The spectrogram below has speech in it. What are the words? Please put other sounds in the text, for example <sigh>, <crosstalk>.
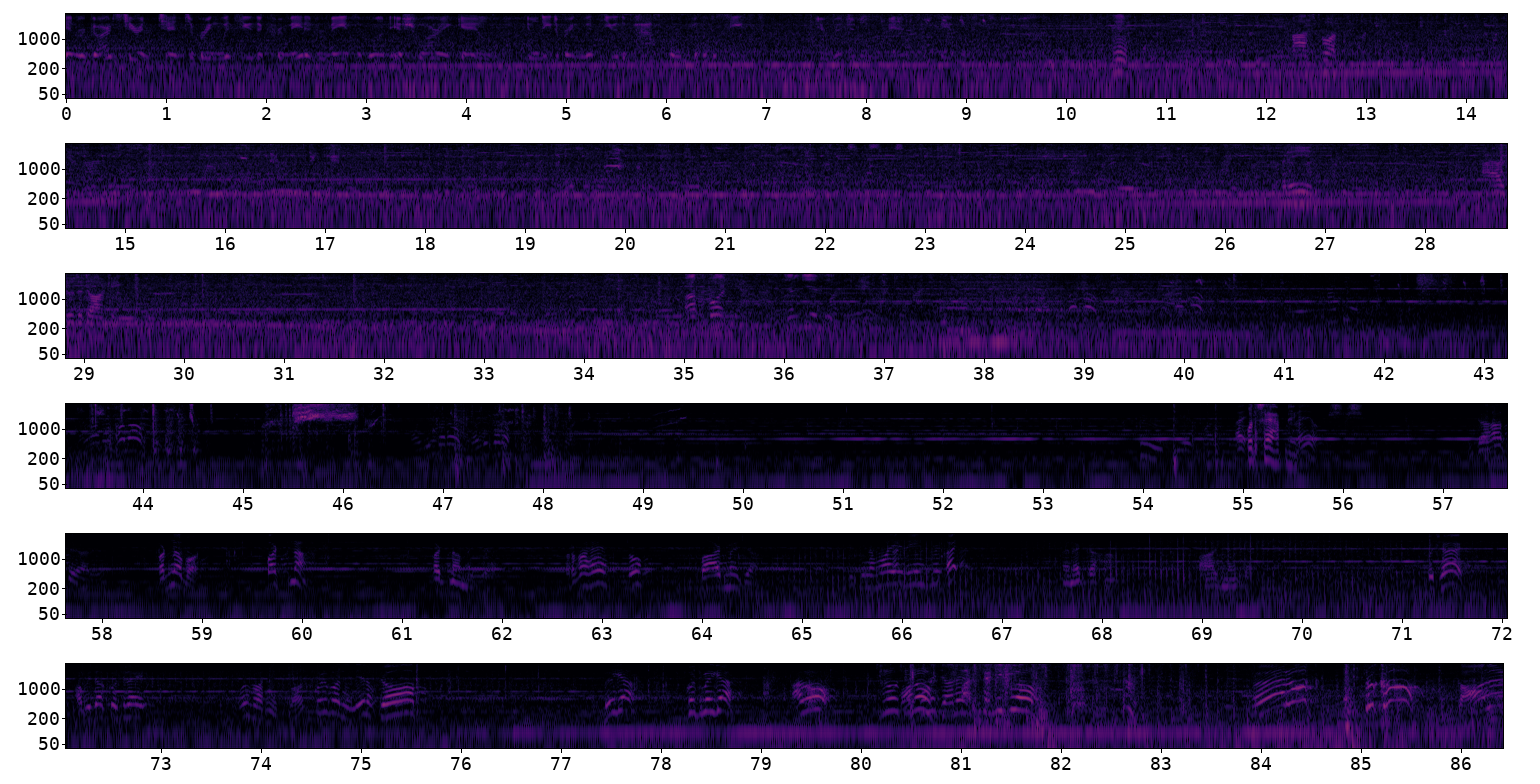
In regards to your intent to bring with you the cremated remains of one Ishwari Ghale, you will need to bring with you the passport for the deceased, the original and. Passport. What's happening? कहाँ पे आ रहे हैं। Patna boss Patna. Patna में क्या है? परवा है तो बाढ़ में जा लेकिन हमारी रेंज में मैंने कहा बाढ़ में जा कुछ है? अभी तक कुछ नहीं। कोई बात नहीं बॉस कोई बात नहीं ले लो। चुप मिल गया? कुछ मिल गया? आलो चलो चलो। बस से निकलो। रुक रुको साले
